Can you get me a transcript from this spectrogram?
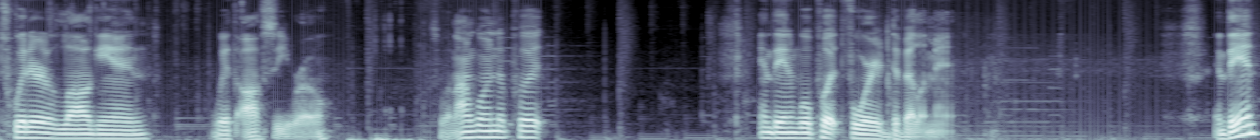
Twitter login with Auth0. So what I'm going to put. And then we'll put for development. And then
